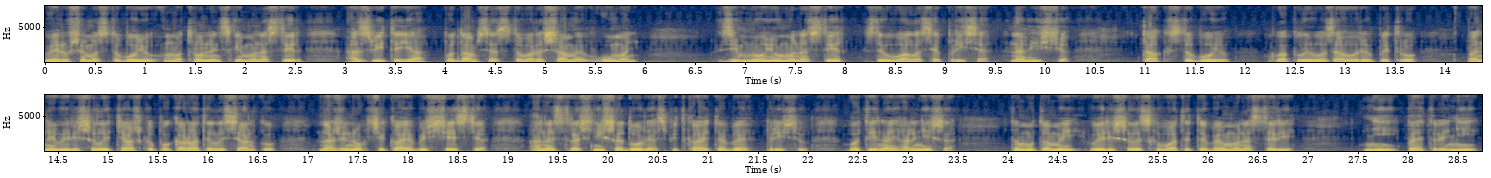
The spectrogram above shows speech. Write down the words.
вирушимо з тобою у Мотронинський монастир, а звідти я подамся з товаришами в Умань. Зі мною в монастир? здивувалася Пріся. Навіщо? Так, з тобою, квапливо заговорив Петро. Пани вирішили тяжко покарати лисянку. На жінок чекає безчестя, а найстрашніша доля спіткає тебе, Прісю, бо ти найгарніша. Тому то ми вирішили сховати тебе в монастирі. Ні, Петре, ні.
